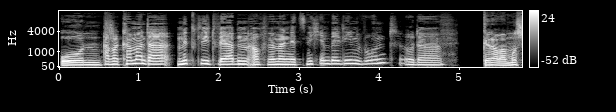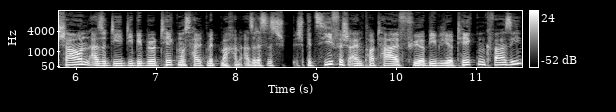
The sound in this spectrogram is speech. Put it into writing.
und Aber kann man da Mitglied werden, auch wenn man jetzt nicht in Berlin wohnt? Oder? Genau, man muss schauen, also die, die Bibliothek muss halt mitmachen. Also das ist spezifisch ein Portal für Bibliotheken quasi,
